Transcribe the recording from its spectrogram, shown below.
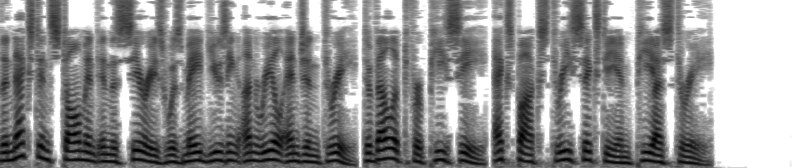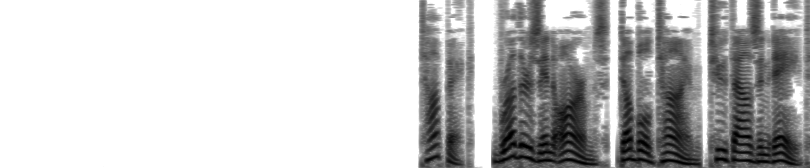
The next installment in the series was made using Unreal Engine 3, developed for PC, Xbox 360 and PS3. Brothers in Arms, Double Time 2008.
